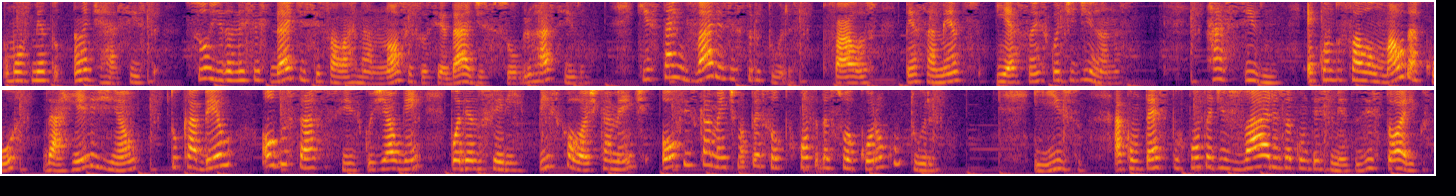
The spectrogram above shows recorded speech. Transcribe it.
O movimento antirracista surge da necessidade de se falar na nossa sociedade sobre o racismo, que está em várias estruturas, falas, pensamentos e ações cotidianas. Racismo é quando falam mal da cor, da religião, do cabelo ou dos traços físicos de alguém, podendo ferir psicologicamente ou fisicamente uma pessoa por conta da sua cor ou cultura. E isso acontece por conta de vários acontecimentos históricos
